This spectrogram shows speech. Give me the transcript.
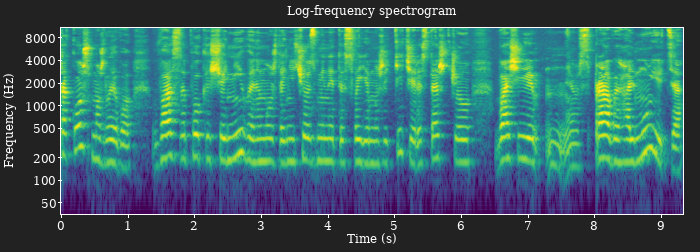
Також, можливо, вас поки що ні, ви не можете нічого змінити в своєму житті через те, що ваші справи гальмуються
